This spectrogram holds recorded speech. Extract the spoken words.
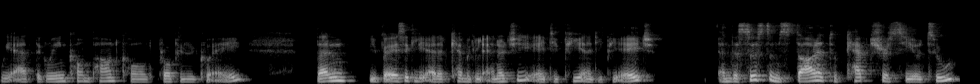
we add the green compound called propionyl-CoA, then we basically added chemical energy, ATP and ATPH, and the system started to capture CO2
